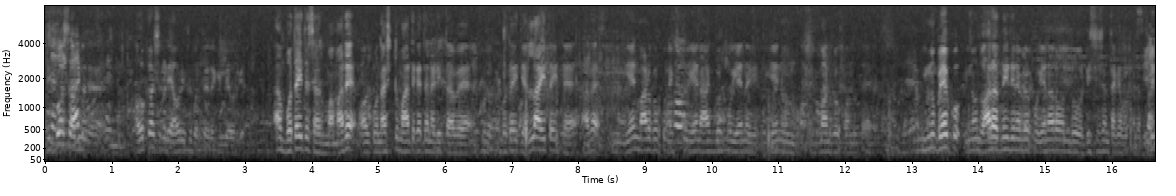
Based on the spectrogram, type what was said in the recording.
ಬಿಗ್ ಬಾಸ್ ಆದ್ಮೇಲೆ ಅವಕಾಶಗಳು ಯಾವ ರೀತಿ ಬರ್ತಾ ಇದೆ ಗಿಲ್ಲಿ ಅವ್ರಿಗೆ? ಗೊತ್ತೈತೆ ಸರ್. ಮ- ಅದೇ ಒಂದಷ್ಟು ಮಾತುಕತೆ ನಡೀತಾವೆ. ಗೊತ್ತೈತೆ ಎಲ್ಲ ಆಯ್ತೈತೆ. ಅದೇ ಏನು ಮಾಡಬೇಕು ನೆಕ್ಸ್ಟ್ ಏನು ಆಗಬೇಕು ಏನು ಏನು ಇದು ಮಾಡಬೇಕು ಅನ್ನೋದೇ ಇನ್ನೂ ಬೇಕು ಇನ್ನೊಂದು ವಾರ ಹದಿನೈದು ದಿನ ಬೇಕು ಏನಾರೋ ಒಂದು ಡಿಸಿಷನ್ ತಗೋಬೇಕಂದ್ರೆ ಹೀರೋ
